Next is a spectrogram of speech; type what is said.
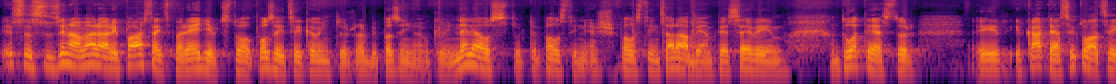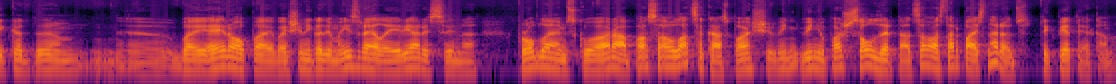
Es esmu zināmā mērā arī pārsteigts par Eģiptes pozīciju, ka viņi tur bija paziņojumi, ka viņi neļaus palestīniešu, palestīnas arābiem pie sevīm doties. Tur ir, ir kārtējā situācija, kad um, vai Eiropai vai šī gadījumā Izrēlai ir jārisina problēmas, ko arābu pasaule atsakās paši. Viņu, viņu pašu solidaritāti savā starpā es neredzu tik pietiekama.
